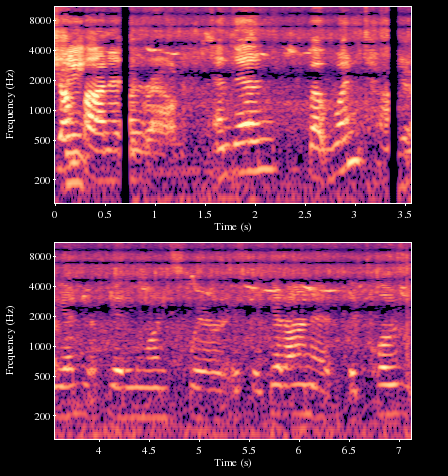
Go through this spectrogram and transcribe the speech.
Jump on it. the ground. And then, but one time we ended up getting one where if they get on it, it closes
